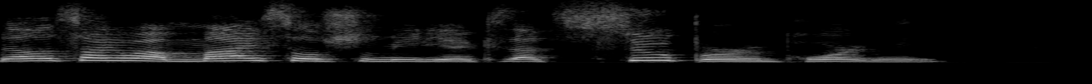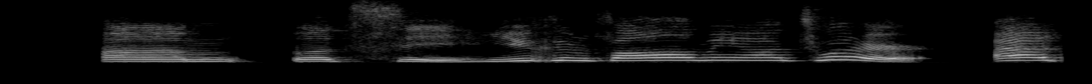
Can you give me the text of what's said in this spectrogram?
Now let's talk about my social media because that's super important. Um, let's see. You can follow me on Twitter at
